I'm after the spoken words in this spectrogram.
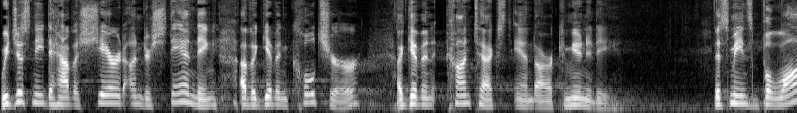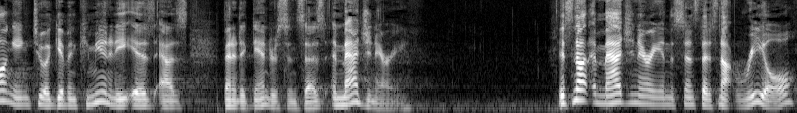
We just need to have a shared understanding of a given culture, a given context, and our community. This means belonging to a given community is, as Benedict Anderson says, imaginary. It's not imaginary in the sense that it's not real,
